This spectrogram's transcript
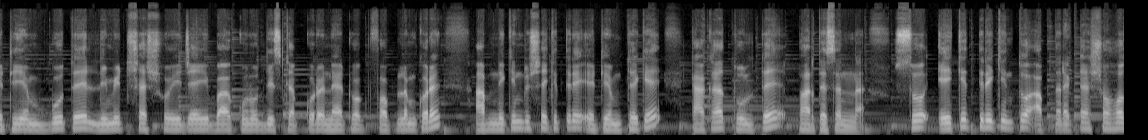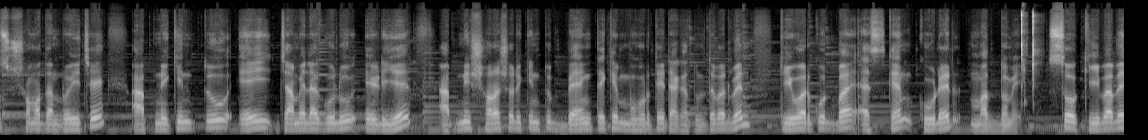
এটিএম বুথে লিমিট শেষ হয়ে যায় বা কোনো ডিস্টার্ব করে নেটওয়ার্ক প্রবলেম করে, আপনি কিন্তু সেক্ষেত্রে এটিএম থেকে টাকা তুলতে পারতেছেন না। সো এক্ষেত্রে কিন্তু আপনার একটা সহজ সমাধান রয়েছে। আপনি কিন্তু এই ঝামেলাগুলো এড়িয়ে আপনি সরাসরি কিন্তু ব্যাংক থেকে মুহূর্তে টাকা তুলতে পারবেন কিউআর কোড বা স্ক্যান কোডের মাধ্যমে। সো কীভাবে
